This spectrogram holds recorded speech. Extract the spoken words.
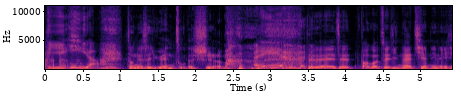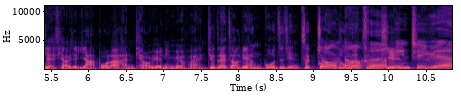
敌意呀、终究是远祖的事了吧？哎，对不对？这包括最近在签订的一些条约，亚伯拉罕条约，你有没有发现？就在找两国之间这共同的祖和先平。之约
